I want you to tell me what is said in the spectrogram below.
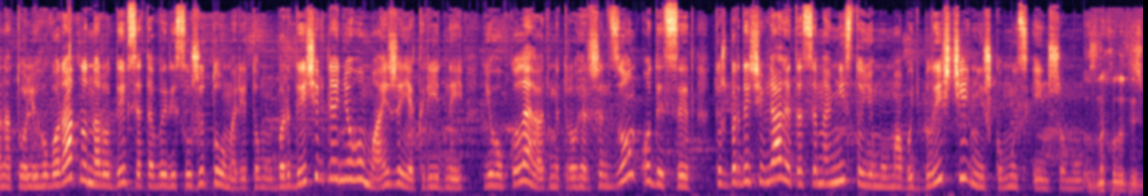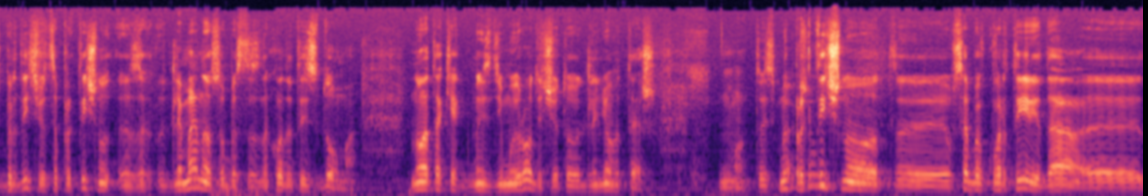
Анатолій Говорадло народився та виріс у Житомирі, тому Бердичів для нього майже як рідний. Його колега Дмитро Гершензон – одесит, тож бердичівляни та саме місто йому, мабуть, ближчі, ніж комусь іншому. знаходитись в Бердичеві це практично е, за- для мене особисто знаходитись вдома. Ну а так як ми з Дімою родичі, то для нього теж. Ну, тобто ми практично от, е, у себе в квартирі да, е,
